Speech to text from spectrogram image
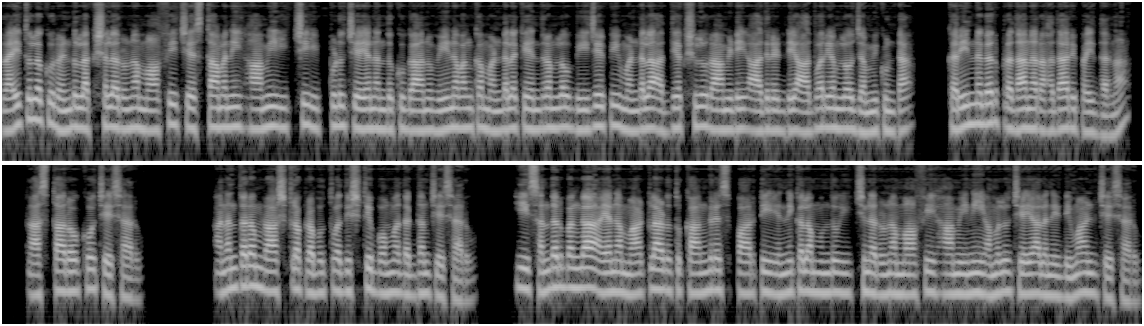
రైతులకు రెండు లక్షల రుణ మాఫీ చేస్తామని హామీ ఇచ్చి ఇప్పుడు చేయనందుకు గాను వీణవంక మండల కేంద్రంలో బీజేపీ మండల అధ్యక్షులు రామిడి ఆదిరెడ్డి ఆధ్వర్యంలో జమ్మికుంట కరీంనగర్ ప్రధాన రహదారిపై ధర్నా రాస్తారోకో చేశారు. అనంతరం రాష్ట్ర ప్రభుత్వ దిష్టి బొమ్మ దగ్ధం చేశారు. ఈ సందర్భంగా ఆయన మాట్లాడుతూ కాంగ్రెస్ పార్టీ ఎన్నికల ముందు ఇచ్చిన రుణ మాఫీ హామీని అమలు చేయాలని డిమాండ్ చేశారు.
